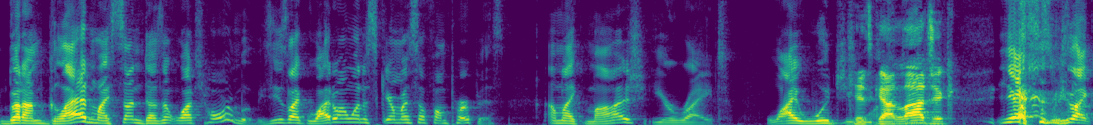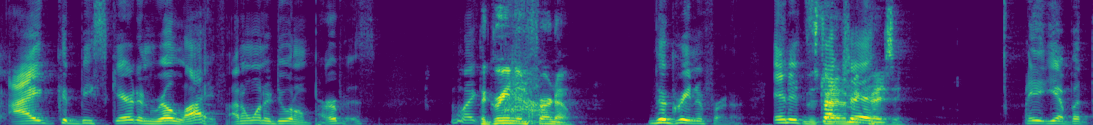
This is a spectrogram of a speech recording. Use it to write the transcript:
but I'm glad my son doesn't watch horror movies. He's like, why do I want to scare myself on purpose? I'm like, Maj, you're right. Why would you? Kids got logic. that?" Yes, be like, I could be scared in real life. I don't want to do it on purpose. I'm like, The Green wow. Inferno. The Green Inferno. And It it's was such driving me a crazy. yeah, but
